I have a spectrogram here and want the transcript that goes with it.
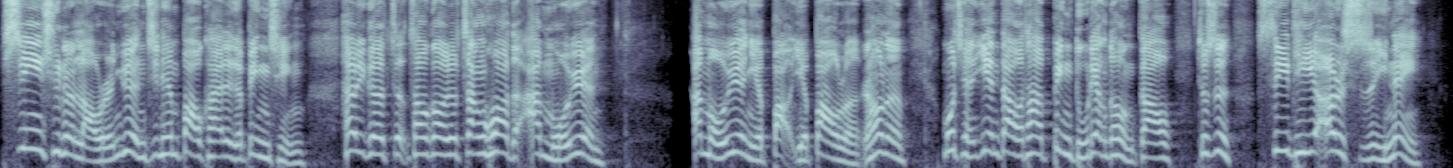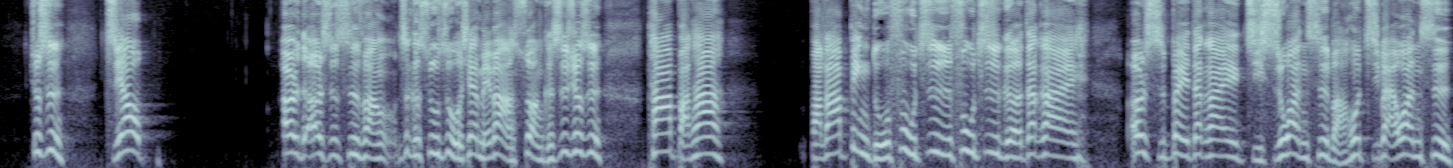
新义区的老人院今天爆开了一个病情，还有一个糟糕就脏话的按摩院。按摩院也爆也爆了，然后呢，目前验到它的病毒量都很高，就是 CT 二十以内，就是只要二的二十次方这个数字，我现在没办法算，可是就是他把它把它病毒复制复制个大概二十倍，大概几十万次吧，或几百万次，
